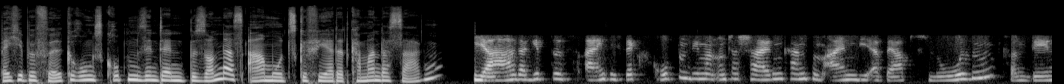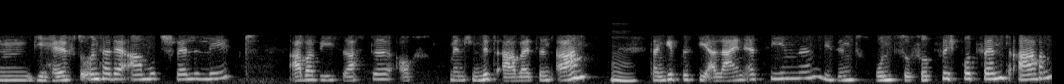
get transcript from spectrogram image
Welche Bevölkerungsgruppen sind denn besonders armutsgefährdet? Kann man das sagen? Ja, da gibt es eigentlich sechs Gruppen, die man unterscheiden kann. Zum einen die Erwerbslosen, von denen die Hälfte unter der Armutsschwelle lebt. Aber wie ich sagte, auch Menschen mit Arbeit sind arm. Mhm. Dann gibt es die Alleinerziehenden, die sind rund zu 40 Prozent arm.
